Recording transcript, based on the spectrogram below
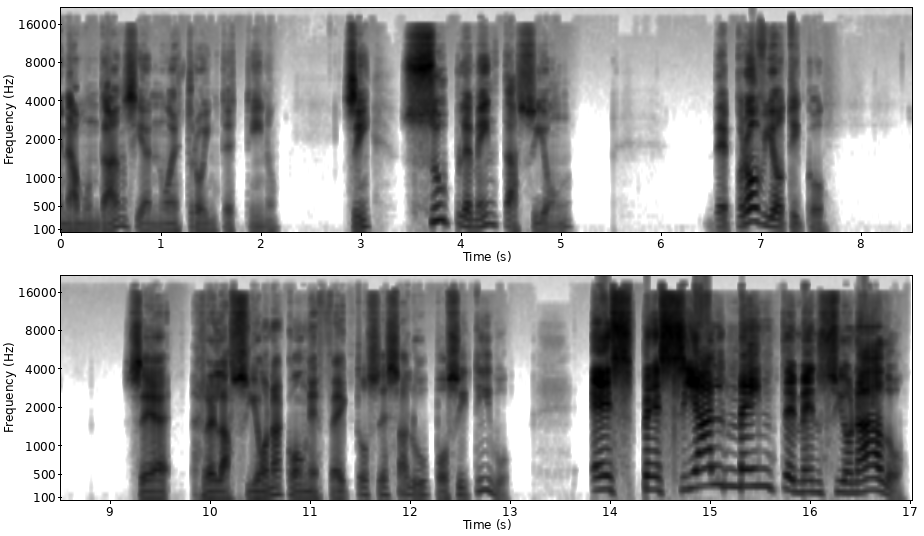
en abundancia en nuestro intestino. ¿sí? Suplementación de probiótico se relaciona con efectos de salud positivo. Especialmente mencionado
